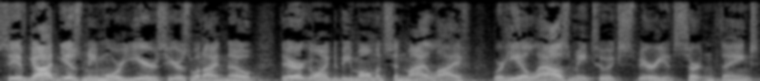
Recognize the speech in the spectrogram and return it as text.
See, if God gives me more years, here's what I know. There are going to be moments in my life where He allows me to experience certain things,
